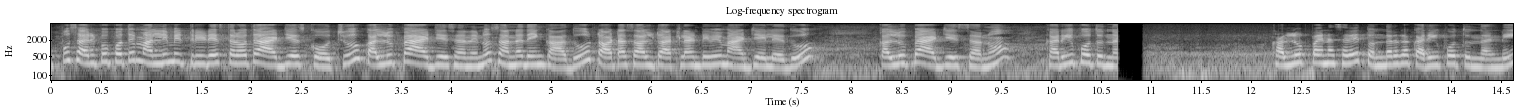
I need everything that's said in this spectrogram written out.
ఉప్పు సరిపోతే మళ్ళీ మీరు త్రీ డేస్ తర్వాత యాడ్ చేసుకోవచ్చు. కల్లుప్పే యాడ్ చేశాను నేను సన్నదేం కాదు. టాటా సాల్ట్ అట్లాంటివి ఏం యాడ్ చేయలేదు. కల్లుప్పే యాడ్ చేశాను. కరిగిపోతుంది కల్లుప్పు అయినా సరే తొందరగా కరిగిపోతుందండి.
